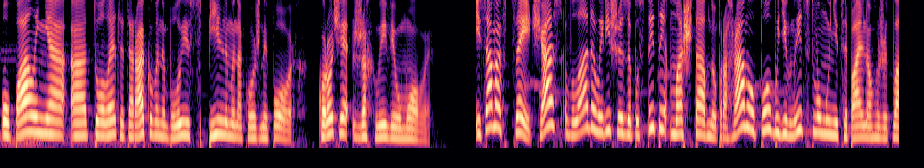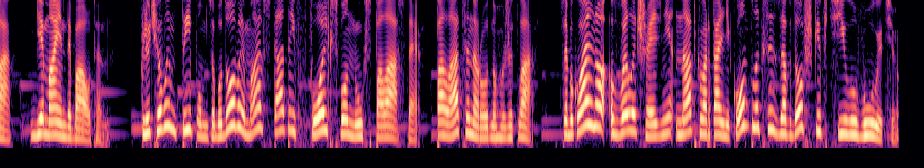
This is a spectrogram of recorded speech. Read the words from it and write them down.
опалення, а туалети та раковини були спільними на кожний поверх. Коротше, жахливі умови. І саме в цей час влада вирішує запустити масштабну програму по будівництву муніципального житла Gemeindebauten. Ключовим типом забудови мав стати Volkswohnungspalaste – палаци народного житла. Це буквально величезні надквартальні комплекси завдовжки в цілу вулицю.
